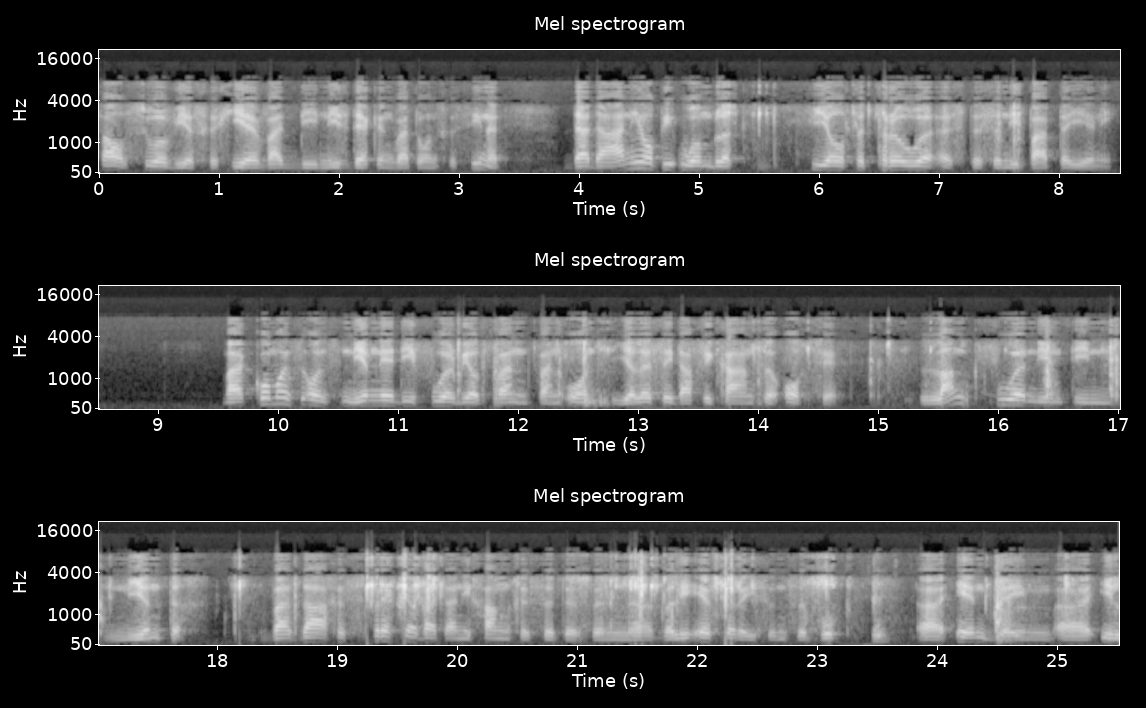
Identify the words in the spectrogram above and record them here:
sal so wees gegee wat die nuusdekking wat ons gesien het dat daar nie op die oomblik veel vertroue is tussen die partye nie. Maar kom ons ons neem net die voorbeeld van van ons hele Suid-Afrikaanse opset. Lank voor 1990 was daar gesprekke wat aan die gang gesit is in uh, Willie Esterhuizen se boek uh, Endgame uh,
